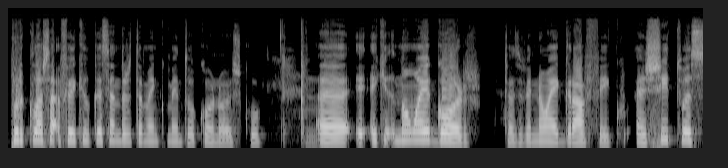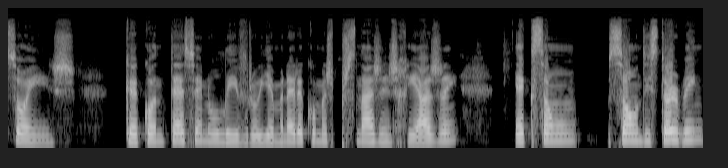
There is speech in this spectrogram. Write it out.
Porque lá está, foi aquilo que a Sandra também comentou connosco. Hum. Aquilo não é gore, estás a ver? Não é gráfico. As situações que acontecem no livro e a maneira como as personagens reagem é que são, são disturbing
